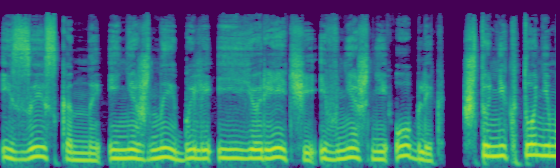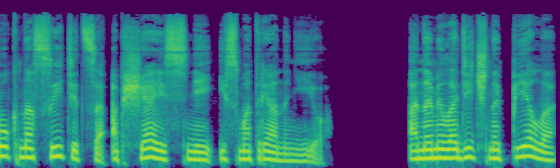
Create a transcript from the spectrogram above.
изысканны и нежны были и ее речи, и внешний облик, что никто не мог насытиться, общаясь с ней и смотря на нее. Она мелодично пела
